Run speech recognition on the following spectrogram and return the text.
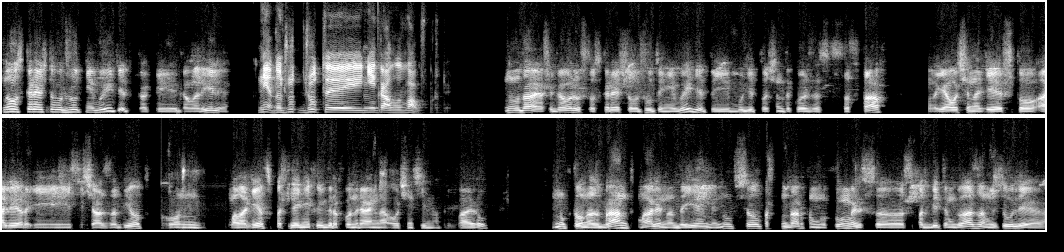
Ну, скорее всего, Джут не выйдет, как и говорили. Нет, ну Джуд, Джуд э, не играл в Аугсбурге. Ну да, я же говорю, что, скорее всего, Джут и не выйдет, и будет точно такой же состав. Я очень надеюсь, что Алер и сейчас забьет. Он молодец. В последних играх он реально очень сильно прибавил. Ну, кто у нас? Бранд, Малин, Адееми. Ну, все по стандартам. Хумельс э, с подбитым глазом, Зули,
